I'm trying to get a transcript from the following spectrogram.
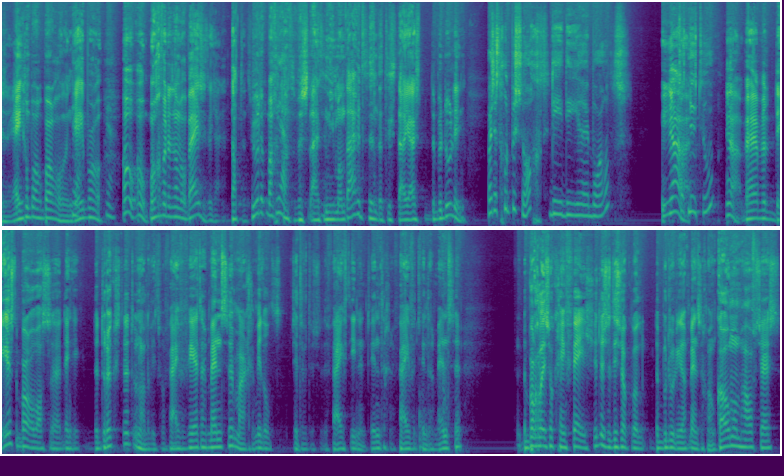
Is een regenboogborrel, een gayborrel. Oh, oh, mogen we er dan wel bij zitten? Ja, dat natuurlijk mag dat. We sluiten niemand uit. Dat is daar juist de bedoeling. Wordt het goed bezocht, die, die eh, borrels? Ja, Tot nu toe? Ja, we hebben, de eerste borrel was eh, denk ik de drukste. Toen hadden we iets van 45 mensen. Maar gemiddeld zitten we tussen de 15 en 20 en 25 mensen. De borrel is ook geen feestje. Dus het is ook wel de bedoeling dat mensen gewoon komen om half zes.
